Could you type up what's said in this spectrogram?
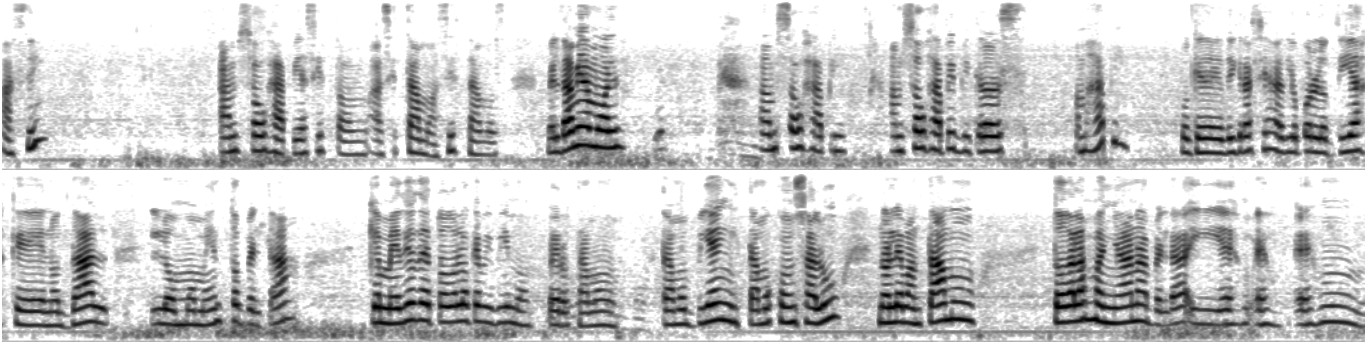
Así. I'm so happy. Así estamos así estamos así estamos. Verdad mi amor I'm so happy. I'm so happy because I'm happy porque doy gracias a Dios por los días que nos da los momentos, ¿verdad? Que en medio de todo lo que vivimos, pero estamos, estamos bien, estamos con salud, nos levantamos todas las mañanas, ¿verdad? Y es, es, un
